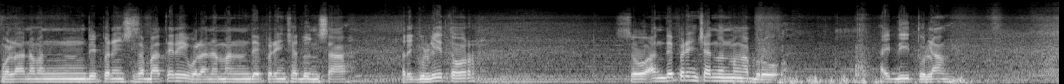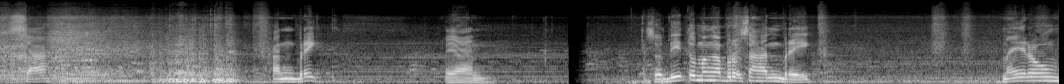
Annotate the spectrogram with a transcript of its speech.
wala naman diferensya sa battery wala naman diferensya dun sa regulator so ang diferensya nun mga bro ay dito lang sa handbrake ayan so dito mga bro sa handbrake mayroong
